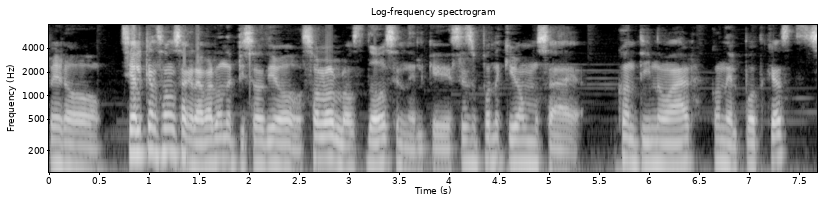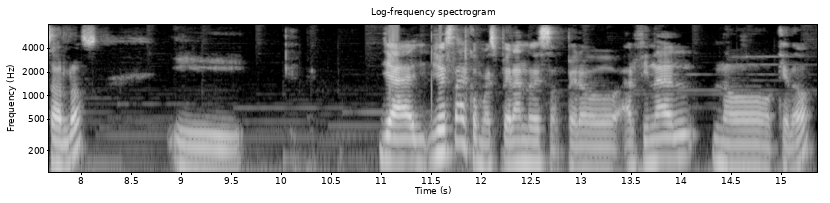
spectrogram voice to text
Pero si alcanzamos a grabar un episodio solo los dos en el que se supone que íbamos a continuar con el podcast solos. Y ya yo estaba como esperando eso, pero al final no quedó.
